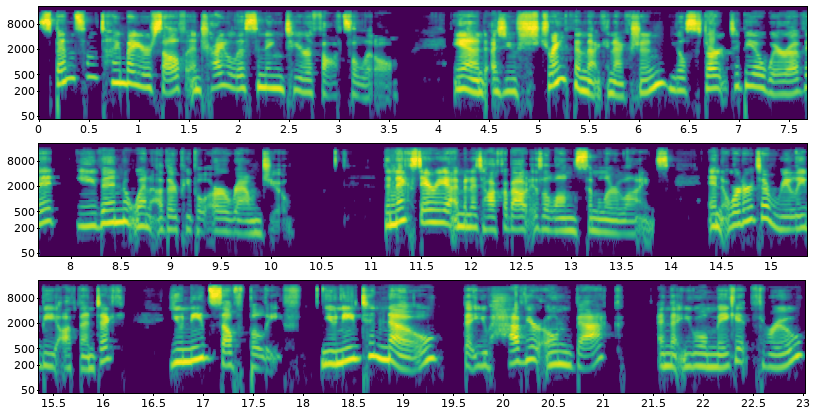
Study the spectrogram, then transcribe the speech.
spend some time by yourself and try listening to your thoughts a little. And as you strengthen that connection, you'll start to be aware of it even when other people are around you. The next area I'm going to talk about is along similar lines. In order to really be authentic, you need self belief. You need to know that you have your own back and that you will make it through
